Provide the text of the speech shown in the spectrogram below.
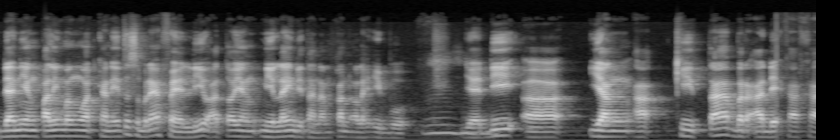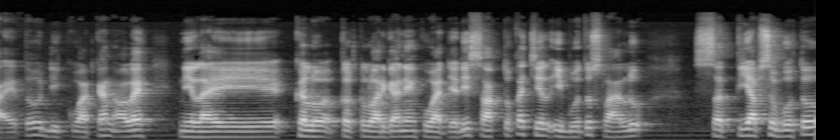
Dan yang paling menguatkan itu sebenarnya value atau yang nilai yang ditanamkan oleh ibu. Mhm. Jadi eh, yang ah, kita beradik kakak itu dikuatkan oleh nilai kelu- kekeluargaan yang kuat. Jadi sewaktu kecil ibu tuh selalu setiap subuh tuh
